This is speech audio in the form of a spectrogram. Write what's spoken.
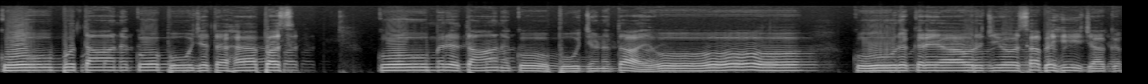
ਕੋ ਬੁਤਾਨ ਕੋ ਪੂਜਤ ਹੈ ਪਸ? ਕੋ ਮਿਰਤਾਨ ਕੋ ਪੂਜਨ ਧਾਇਓ? ਕੂਰ ਕਰਿਆ ਉਰਜਿਓ ਸਭ ਹੀ ਜਗ।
